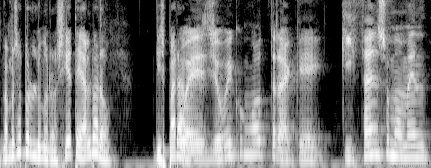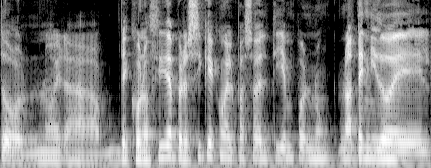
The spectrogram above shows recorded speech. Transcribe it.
vamos a por el número 7, Álvaro. Dispara. Pues yo voy con otra que quizá en su momento no era desconocida, pero sí que con el paso del tiempo no, no ha tenido el,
